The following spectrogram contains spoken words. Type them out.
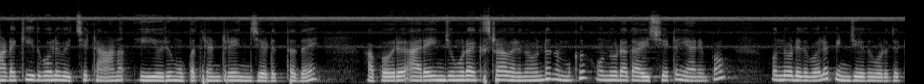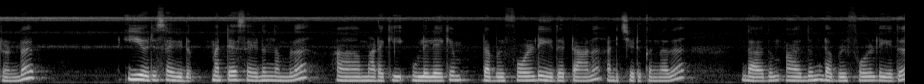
മടക്കി ഇതുപോലെ വെച്ചിട്ടാണ് ഈ ഒരു മുപ്പത്തിരണ്ടര ഇഞ്ച് എടുത്തത്. അപ്പോൾ ഒരു അര ഇഞ്ചും കൂടെ എക്സ്ട്രാ വരുന്നതുകൊണ്ട് നമുക്ക് ഒന്നുകൂടെ അത് അഴിച്ചിട്ട് ഞാനിപ്പം ഒന്നുകൂടെ ഇതുപോലെ പിൻ ചെയ്ത് കൊടുത്തിട്ടുണ്ട്. ഈ ഒരു സൈഡും മറ്റേ സൈഡും നമ്മൾ മടക്കി ഉള്ളിലേക്ക് ഡബിൾ ഫോൾഡ് ചെയ്തിട്ടാണ് അടിച്ചെടുക്കുന്നത്. അതും അതും ഡബിൾ ഫോൾഡ് ചെയ്ത്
